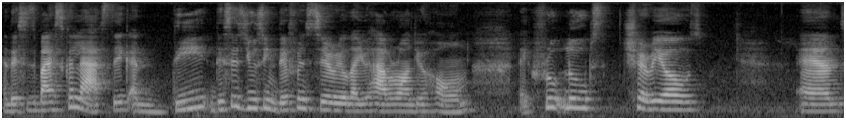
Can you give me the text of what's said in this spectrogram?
and this is by Scholastic, and the this is using different cereal that you have around your home, like Froot Loops, Cheerios, and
